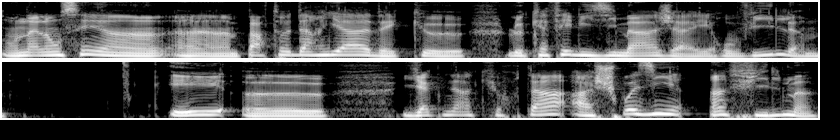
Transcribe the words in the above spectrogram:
on a lancé un, un partenariat avec le Café des Images à Aéroville et euh, Yagna Kurta a choisi un film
